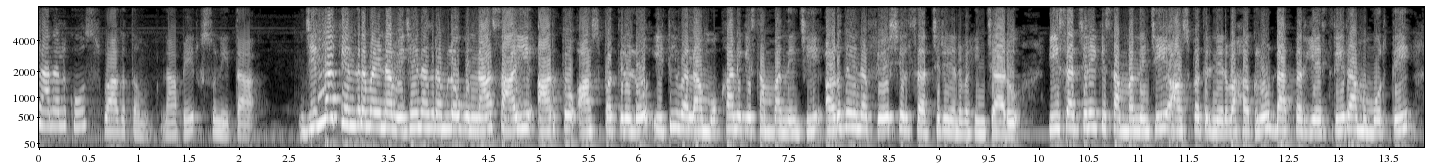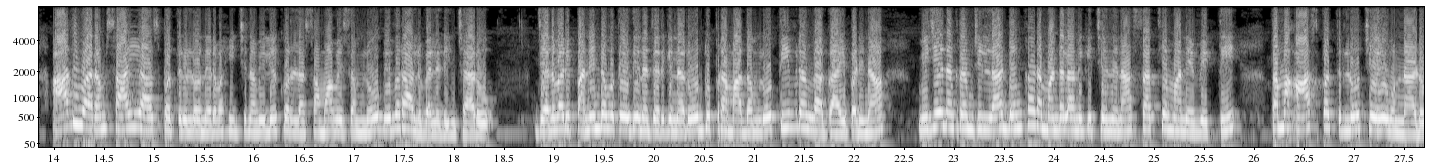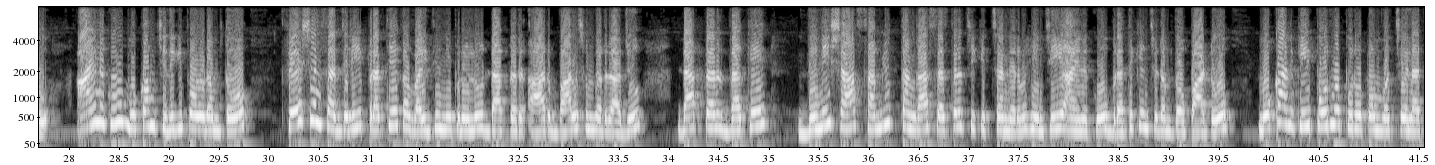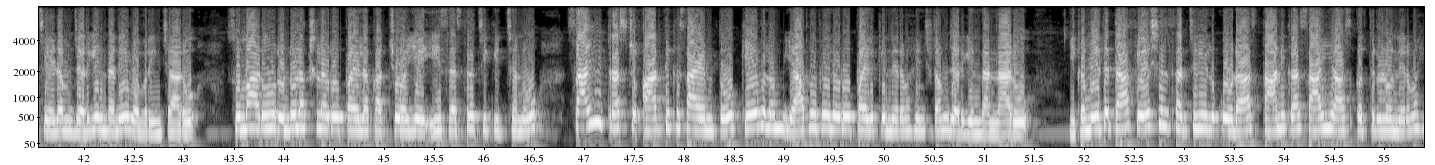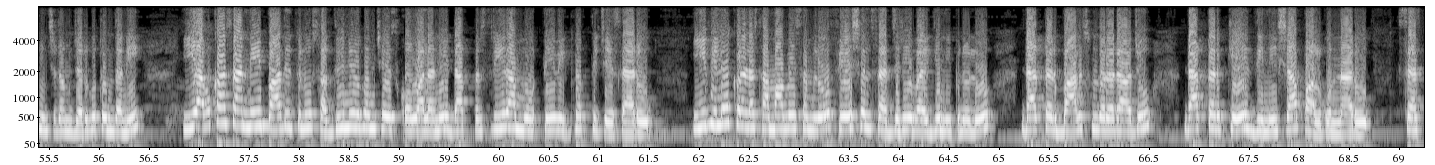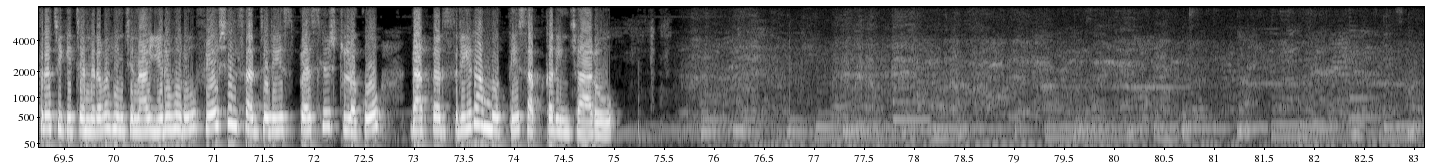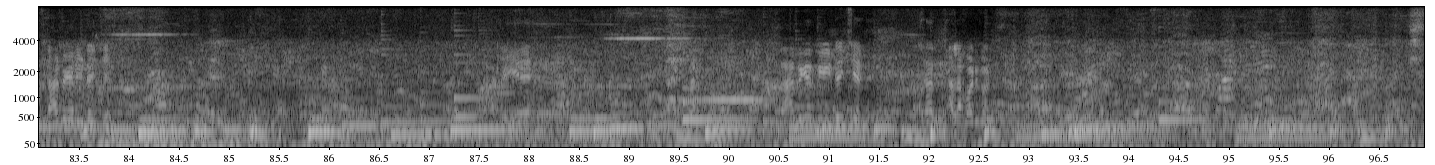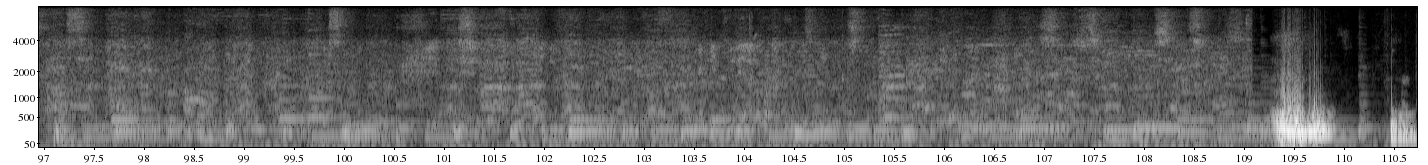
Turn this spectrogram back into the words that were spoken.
ఛానల్కు స్వాగతం. నా పేరు సునీత. జిల్లా కేంద్రమైన విజయనగరంలో ఉన్న సాయి ఆర్థో ఆసుపత్రిలో ఇటీవల ముఖానికి సంబంధించి అరుదైన ఫేషియల్ సర్జరీ నిర్వహించారు. ఈ సర్జరీకి సంబంధించి ఆసుపత్రి నిర్వాహకులు డాక్టర్ ఏ శ్రీరామమూర్తి ఆదివారం సాయి ఆసుపత్రిలో నిర్వహించిన విలేకరుల సమావేశంలో వివరాలు వెల్లడించారు. జనవరి పన్నెండవ తేదీన జరిగిన రోడ్డు ప్రమాదంలో తీవ్రంగా గాయపడిన విజయనగరం జిల్లా డెంకాడ మండలానికి చెందిన సత్యం అనే వ్యక్తి తమ ఆసుపత్రిలో చేరి ఉన్నాడు. ఆయనకు ముఖం చిదిగిపోవడంతో ఫేషియల్ సర్జరీ ప్రత్యేక వైద్య నిపుణులు డాక్టర్ ఆర్ బాలసుందరరాజు డాక్టర్ దకే దినిషా సంయుక్తంగా శస్త్రచికిత్స నిర్వహించి ఆయనకు బ్రతికించడంతో పాటు ముఖానికి పూర్వపు రూపం వచ్చేలా చేయడం జరిగిందని వివరించారు. సుమారు రెండు లక్షల రూపాయల ఖర్చు అయ్యే ఈ శస్త్రచికిత్సను సాయి ట్రస్ట్ ఆర్థిక సాయంతో కేవలం యాభై వేల రూపాయలకి నిర్వహించడం జరిగిందన్నారు. ఇక మీదట ఫేషియల్ సర్జరీలు కూడా స్థానిక సాయి ఆసుపత్రిలో నిర్వహించడం జరుగుతుందని ఈ అవకాశాన్ని బాధితులు సద్వినియోగం చేసుకోవాలని డాక్టర్ శ్రీరామూర్తి విజ్ఞప్తి చేశారు. ఈ విలేకరుల సమావేశంలో ఫేషియల్ సర్జరీ వైద్య నిపుణులు doctor Balasundararaju doctor K Dinisha పాల్గొన్నారు. శస్త్రచికిత్స నిర్వహించిన ఇరువురు ఫేషియల్ సర్జరీ స్పెషలిస్టులకు డాక్టర్ శ్రీరామూర్తి సత్కరించారు. డాక్టర్ గారు ఇటు వచ్చారు డాక్టర్ గారు ఇటు వచ్చారు సార్ అలా పడుకోండి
